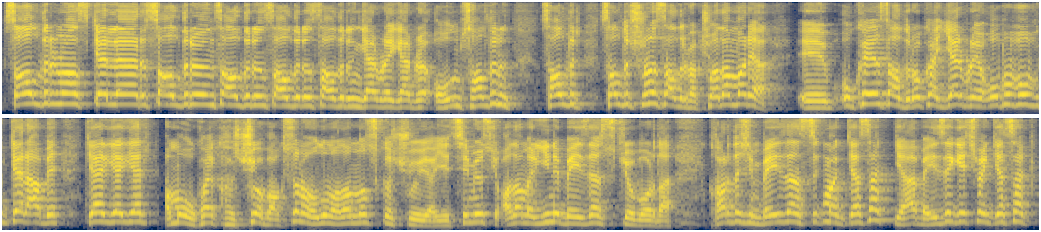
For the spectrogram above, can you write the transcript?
Saldırın askerler. Saldırın saldırın saldırın saldırın. Gel buraya gel buraya. Oğlum saldırın. Saldır. Saldır şuna saldır. Bak şu adam var ya. E, Okay'a saldır. Okay gel buraya. Hop hop hop gel abi. Gel gel gel. Ama Okay kaçıyor baksana oğlum adam nasıl kaçıyor ya. Yetişemiyoruz ki adamlar yine base'den sıkıyor bu arada. Kardeşim base'den sıkmak yasak ya. Base'e geçmek yasak.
